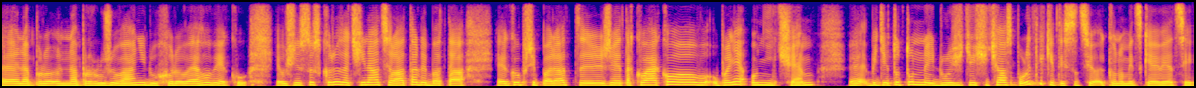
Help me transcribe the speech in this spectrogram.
eh, na, pro, na prodlužování důchodového věku. Já už něco skoro začíná celá ta debata jako připadat, eh, že je taková jako úplně o ničem, byť je to to nejdůležitější část politiky, ty socioekonomické věci,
